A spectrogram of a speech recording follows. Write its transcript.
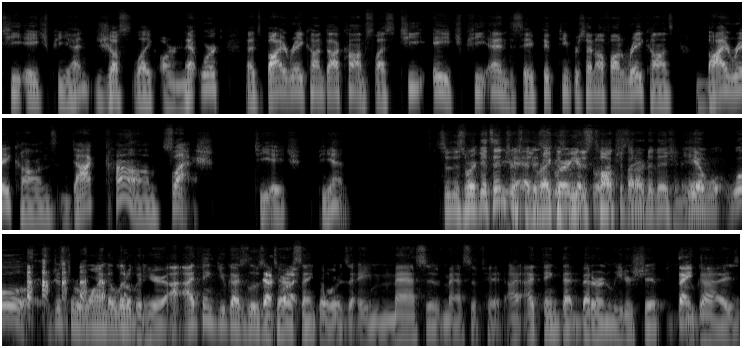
THPN, just like our network. That's buyraycon.com slash THPN to save 15% off on Raycons, buyraycons.com slash THPN. So this is where it gets interesting, this right? Because we just talked about our division. Yeah, well, well, just to rewind a little bit here, I, I think you guys losing That's right. Tarasenko is a massive, massive hit. I, I think that veteran leadership Thank you guys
